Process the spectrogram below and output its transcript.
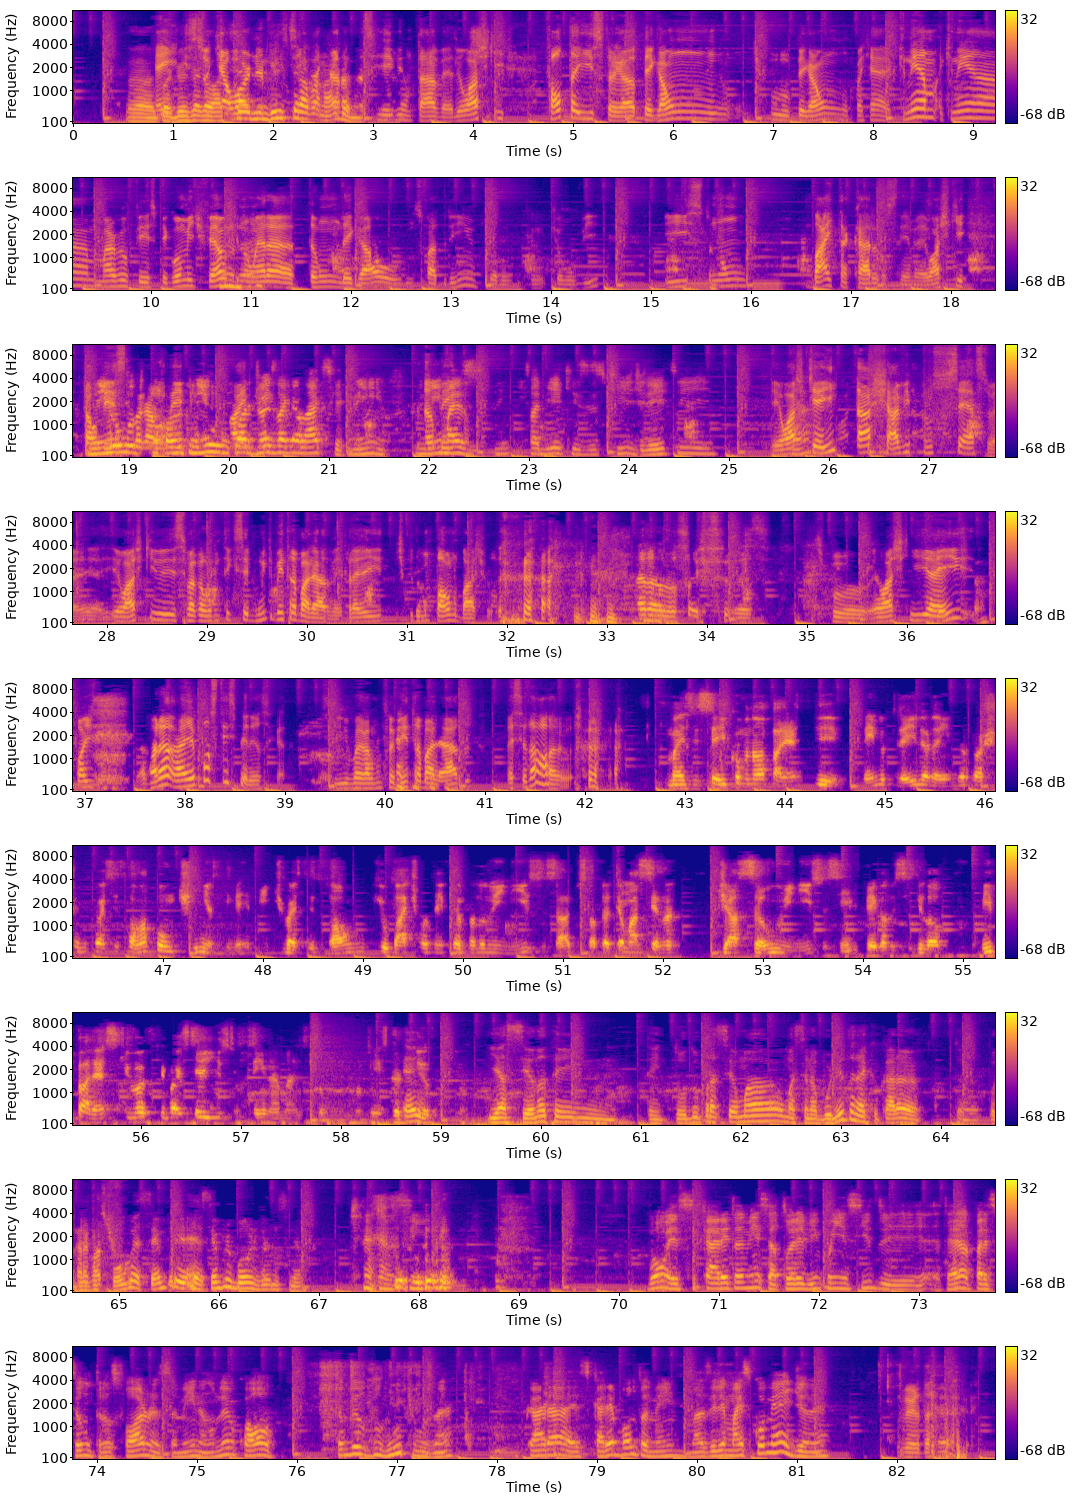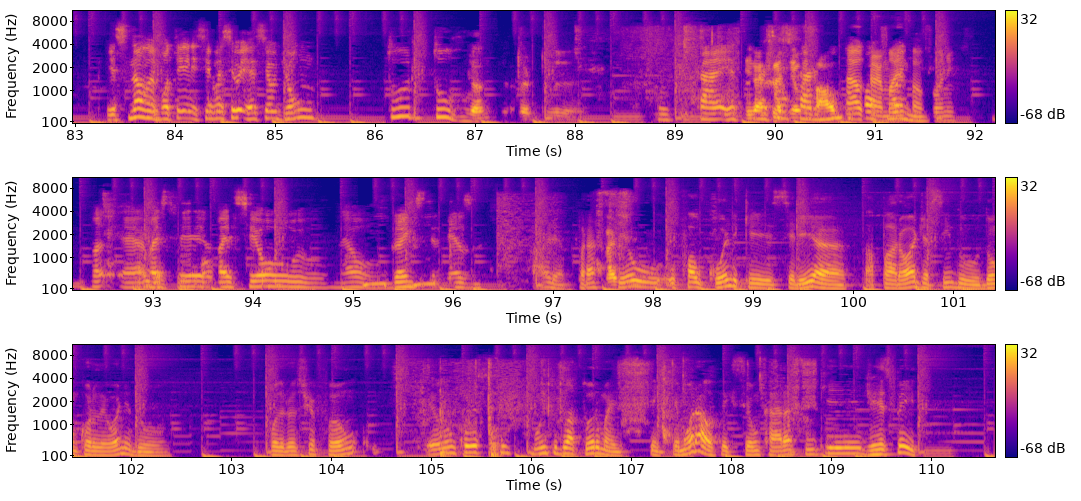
uh, É Guardiões da isso que a Warner ninguém esperava cara, nada, né? pra se reinventar, velho. Eu acho que falta isso, tá ligado? Pegar um. Tipo, pegar um. Como é que é? Que nem a, que nem a Marvel fez. Pegou o Homem de Ferro, que Uhum. não era tão legal nos quadrinhos, pelo que eu, que eu ouvi, e tornou um baita cara no cinema. Eu acho que Nem talvez o, tô vagalume falando que nem o Guardiões da Galáxia, que nem ninguém Também, mais sabia que existia direito e. Eu acho É. que aí tá a chave pro sucesso, velho. Eu acho que esse vagalume tem que ser muito bem trabalhado, velho, pra ele, tipo, dar um pau no Batman. não, não, não sou isso. eu- tipo, eu acho que aí pode. Agora aí eu posso ter esperança, cara. Se o vagalume foi bem trabalhado, vai ser da hora. Mas isso aí, como não aparece bem no trailer ainda, eu tô achando que vai ser só uma pontinha, assim, de repente vai ser só um que o Batman tá enfrentando no início, sabe? Só pra ter uma cena de ação no início, assim, ele pegando esse vilão. Me parece que vai, que vai ser isso, assim, né? Mas não, não tenho certeza. E a cena tem, tem tudo pra ser uma, uma cena bonita, né? Que o cara. uh, Poder cara de de fogo é sempre, é sempre bom de ver no cinema. Sim. Bom, esse cara aí também, esse ator é bem conhecido e até apareceu no Transformers também, né? Não lembro qual. Então, dos, dos últimos, né? O cara, esse cara é bom também, mas ele é mais comédia, né? Verdade. Esse não, eu botei. Esse vai ser, esse é o John Turturro. John Tortura. O cara, esse Ele vai ser fazer o Falcon. Ah, o Carmine Falcone. Falcone. Vai- É, vai ser, vai ser o, né, o gangster mesmo. Olha, pra Mas- ser o, o Falcone, que seria a paródia, assim, do Don Corleone, do Poderoso Chefão, eu não conheço muito do ator, mas tem que ter moral, tem que ser um cara, assim, que de respeito.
